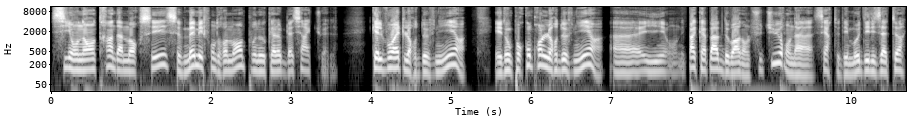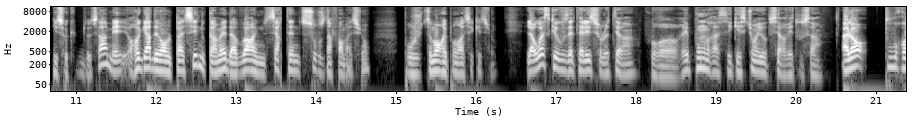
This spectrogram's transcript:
si on est en train d'amorcer ce même effondrement pour nos calottes glaciaires actuelles. Quels vont être leurs devenirs Et donc pour comprendre leur devenir, euh, on n'est pas capable de voir dans le futur. On a certes des modélisateurs qui s'occupent de ça, mais regarder dans le passé nous permet d'avoir une certaine source d'information pour justement répondre à ces questions. Alors où est-ce que vous êtes allé sur le terrain pour euh, répondre à ces questions et observer tout ça? Alors pour,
